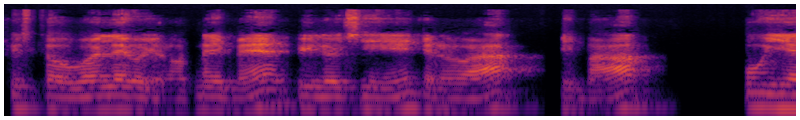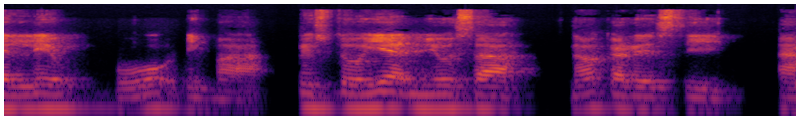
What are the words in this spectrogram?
Crystal wallet ကိုကျွန်တော်နှိပ်မယ်ပြီးလို့ရှိရင်ကျွန်တော်ကဒီမှာ ကိုယ့်ရဲ့ link ကိုဒီမှာ Crystal ရဲ့အမျိုးအစားနော် currency အဲ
